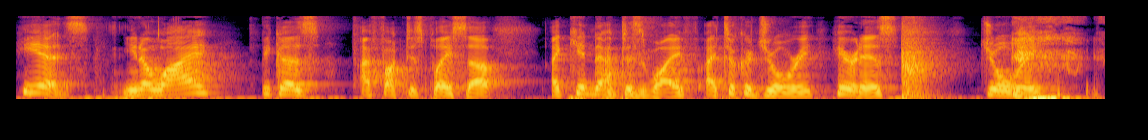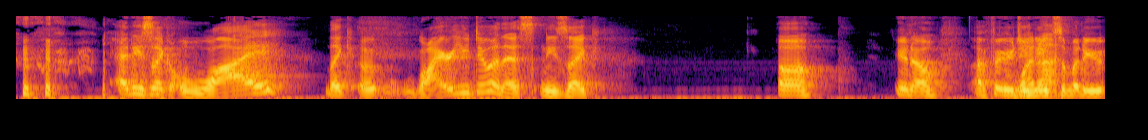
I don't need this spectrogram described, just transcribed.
He is. You know why? Because I fucked his place up. I kidnapped his wife. I took her jewelry. Here it is. Jewelry. and he's like, why? Like, uh, why are you doing this? And he's like, uh, you know, I figured you Why need not? somebody. Who,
